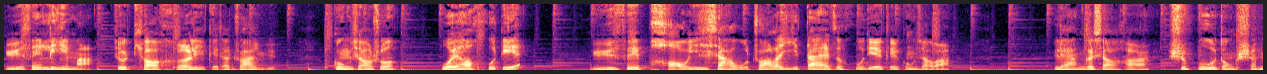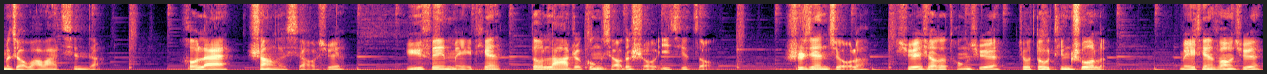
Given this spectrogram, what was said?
于飞立马就跳河里给他抓鱼。龚晓说：“我要蝴蝶。”于飞跑一下午抓了一袋子蝴蝶给龚晓玩。两个小孩是不懂什么叫娃娃亲的。后来上了小学，于飞每天都拉着龚晓的手一起走。时间久了，学校的同学就都听说了。每天放学，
